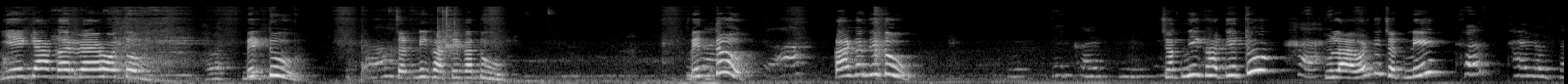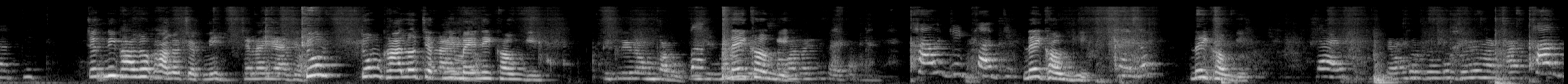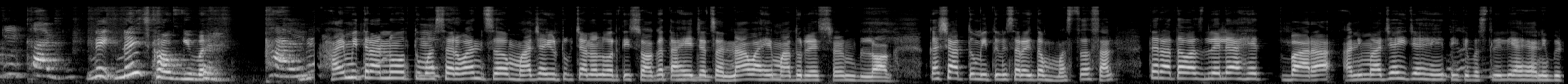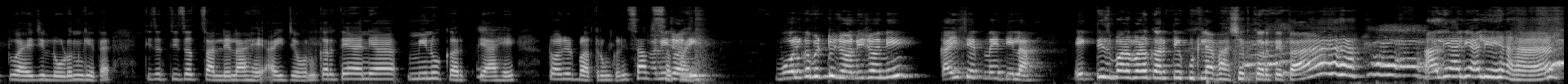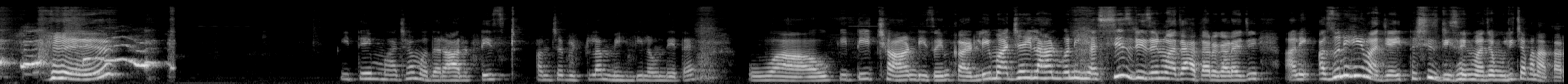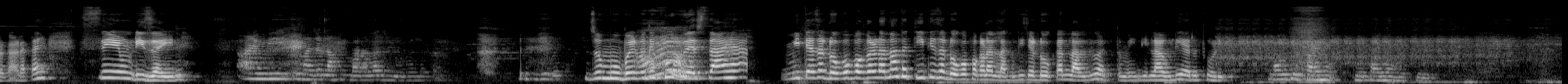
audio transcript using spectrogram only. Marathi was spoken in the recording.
ये क्या कर रहे हो तुम? बिट्टू चटनी खाते का तू? बिट्टू काय करते तू? चटणी खाते तू? तुला आवडते चटणी चटनी खा लो खा लो चटनी। चला या तुम तुम खा लो चटनी मैं नहीं खाऊँगी। नहीं खाऊँगी। नहीं खाऊँगी। नहीं खाऊँगी। नाही नाहीच खाऊंगी मैं हाय मित्रांनो तुम्हा सर्वांचं माझ्या यूट्यूब चॅनलवरती स्वागत आहे ज्याचं नाव आहे माधुर रेस्टॉरंट ब्लॉग. कशात तुम्ही? तुम्ही सर्व एकदम मस्त असाल. तर आता वाजलेले आहेत बारा आणि माझी आई जी आहे ती इथे बसलेली आहे आणि बिट्टू आहे जी लोडून घेत आहे. तिचं तिचंच चाललेलं आहे. आई जेवण करते आणि मीनू करते आहे. टॉयलेट बाथरूमकडे साफ जॉनी बोल ग बिट्टू जॉनी जॉनी काहीच येत नाही तिला. एकटीच बळबळ करते कुठल्या भाषेत करते तर आली आली आली. हा? इथे माझ्या मदर आर्टिस्ट आमच्या बिट्टूला मेहंदी लावून देत आहे. वाव किती छान डिझाईन काढली माझी आई लहानपणी अशीच डिझाईन माझ्या हातावर काढायची. आणि अजूनही माझी आई तशीच डिझाईन माझ्या मुलीच्या पण हातावर काढत आहे. सेम डिझाईन आणि मी माझ्या लहान बाळाला जीव जो मोबाईलमध्ये खूप व्यस्त आहे. मी त्याचं डोकं पकडलं ना तर ती तिचं डोकं पकडायला लागली. तिच्या डोक्यात लावली वाटतं मेहंदी लावली अरे थोडी. लावू दे काय नाही ते काय नाही होत ते.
